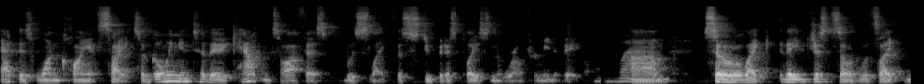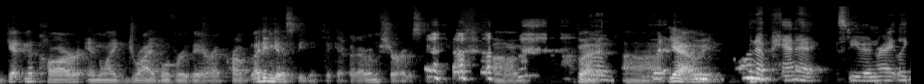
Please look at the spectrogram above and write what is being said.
at this one client site. So going into the accountant's office was like the stupidest place in the world for me to be. Wow. Um, so like they just so it's like get in the car and like drive over there. I probably I didn't get a speeding ticket, but I'm sure I was speeding. um, but uh, yeah, I mean, I'm in a panic, Steven. Right? Like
